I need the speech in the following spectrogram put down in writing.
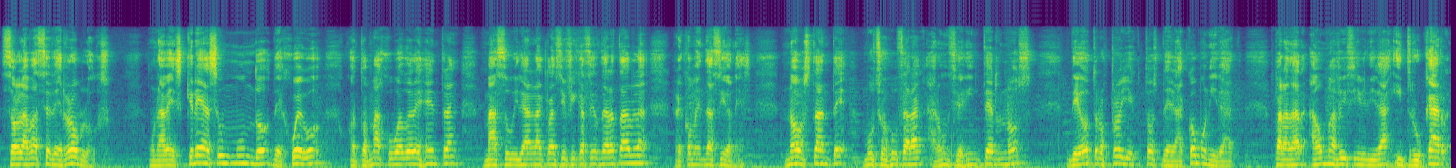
son la base de Roblox. Una vez creas un mundo de juego Cuantos más jugadores entran, más subirán la clasificación de la tabla. Recomendaciones. No obstante, muchos usarán anuncios internos de otros proyectos de la comunidad para dar aún más visibilidad y trucar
